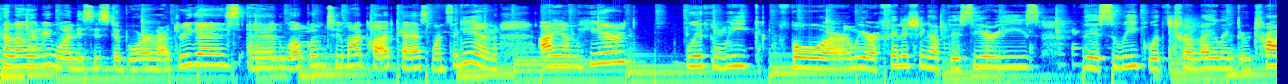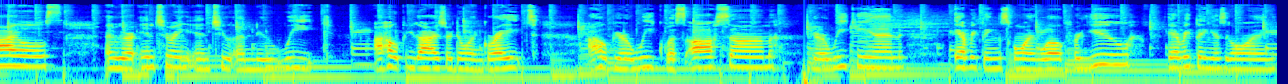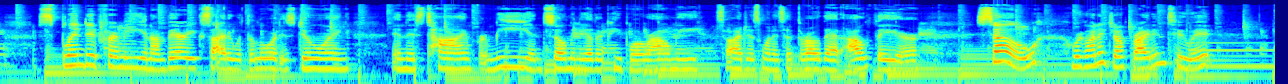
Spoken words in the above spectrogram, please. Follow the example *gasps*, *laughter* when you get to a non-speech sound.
Hello, everyone. This is Deborah Rodriguez, and welcome to my podcast once again. I am here with week four. We are finishing up this series this week with Travailing Through Trials, and we are entering into a new week. I hope you guys are doing great. I hope your week was awesome. Your weekend, everything's going well for you. Everything is going splendid for me, and I'm very excited what the Lord is doing in this time for me and so many other people around me. So I just wanted to throw that out there. So we're going to jump right into it.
